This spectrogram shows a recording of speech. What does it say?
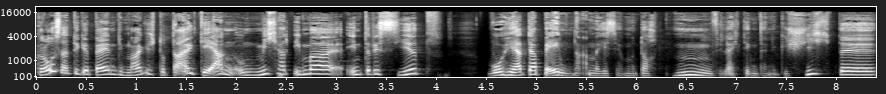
großartige Band, die mag ich total gern. Und mich hat immer interessiert, woher der Bandname ist. Ich habe mir gedacht, hm, vielleicht irgendeine Geschichte.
